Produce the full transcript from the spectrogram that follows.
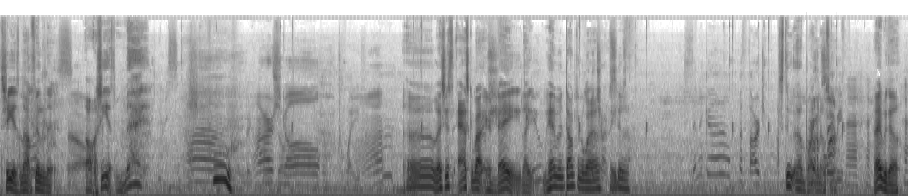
She is not feeling it. Oh, she is mad. Whew. Arshkull. Uh, let's just ask about your day. Like we haven't talked in a while. How you doing? Seneca, lethargic. Stu, uh, brighten up. There we go. I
